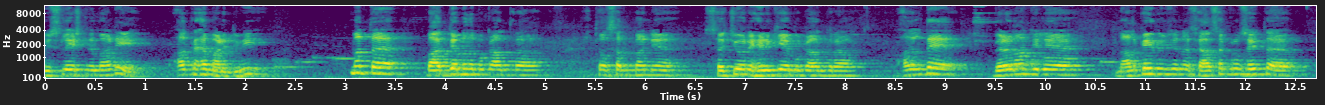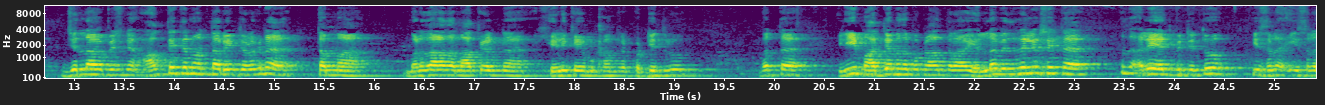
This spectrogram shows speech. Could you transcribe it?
ವಿಶ್ಲೇಷಣೆ ಮಾಡಿ ಆಗ್ರಹ ಮಾಡಿದ್ವಿ. ಮತ್ತು ಮಾಧ್ಯಮದ ಮುಖಾಂತರ ಅಥವಾ ಸನ್ಮಾನ್ಯ ಸಚಿವರ ಹೇಳಿಕೆಯ ಮುಖಾಂತರ, ಅದಲ್ಲದೆ ಬೆಳಗಾವಿ ಜಿಲ್ಲೆಯ ನಾಲ್ಕೈದು ಜನ ಶಾಸಕರು ಸಹಿತ ಜಿಲ್ಲಾ ವಿಭಜನೆ ಆಗ್ತೈತೆ ಅನ್ನುವಂಥ ರೀತಿಯೊಳಗಡೆ ತಮ್ಮ ಮನದಾಳದ ಮಾತುಗಳನ್ನು ಹೇಳಿಕೆಯ ಮುಖಾಂತರ ಕೊಟ್ಟಿದ್ದರು ಮತ್ತು ಇಡೀ ಮಾಧ್ಯಮದ ಮುಖಾಂತರ ಎಲ್ಲ ವಿಧದಲ್ಲಿಯೂ ಸಹಿತ ಒಂದು ಅಲೆ ಎದ್ದು ಬಿಟ್ಟಿತ್ತು ಈ ಸಲ ಈ ಸಲ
